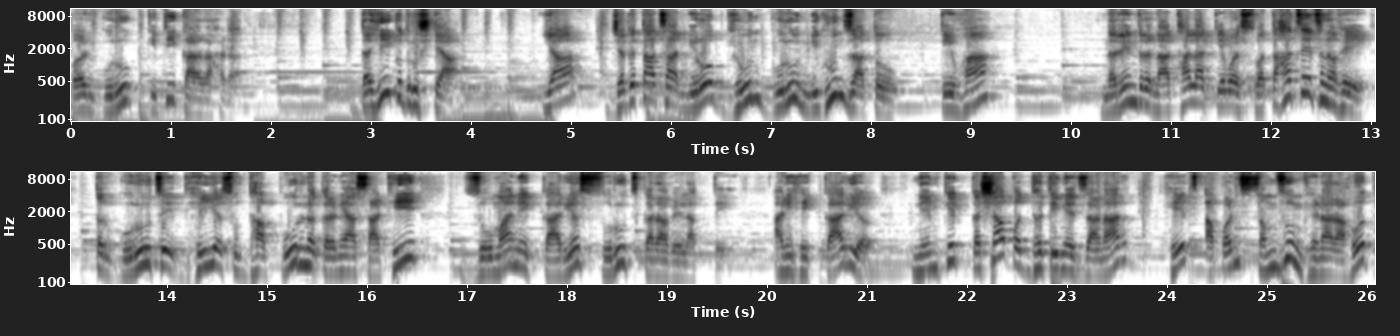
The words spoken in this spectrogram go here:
पण गुरु किती काळ राहणार? दैहिक दृष्ट्या या जगताचा निरोप घेऊन गुरु निघून जातो तेव्हा नरेंद्रनाथाला केवळ स्वतःचेच नव्हे तर गुरुचे ध्येय सुद्धा पूर्ण करण्यासाठी जोमाने कार्य सुरूच करावे लागते. आणि हे कार्य नेमके कशा पद्धतीने जाणार हेच आपण समजून घेणार आहोत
